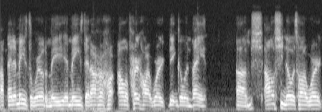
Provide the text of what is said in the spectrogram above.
Oh, and it means the world to me. It means that all, all of her hard work didn't go in vain. Um, she, all she knows is hard work.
